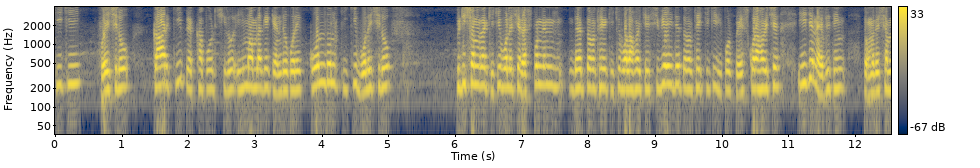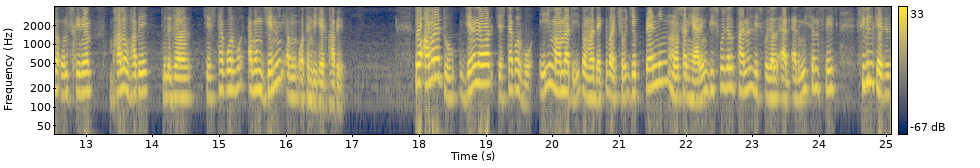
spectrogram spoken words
কি কি হয়েছিল, কার কি প্রেক্ষাপট ছিল, এই মামলাকে কেন্দ্র করে কোন দল কি কি বলেছিল, পিটিশনাররা কী কী বলেছে রেসপন্ডেন্টদের তরফ থেকে কী কী বলা হয়েছে সিবিআইদের তরফ থেকে কী কী রিপোর্ট প্রেস করা হয়েছে ইচ অ্যান্ড এভরিথিং তোমাদের সামনে অন স্ক্রিনে ভালোভাবে তুলে ধরার চেষ্টা করব এবং জেনুইন এবং অথেন্টিকেটভাবে তো আমরা একটু জেনে নেওয়ার চেষ্টা করব। এই মামলাটি তোমরা দেখতে পাচ্ছ যে pending motion hearing disposal final disposal at admission stage civil cases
